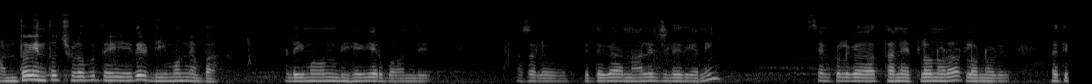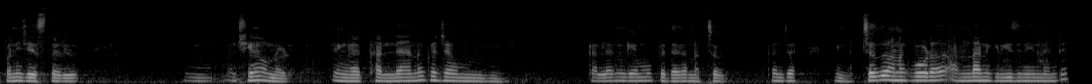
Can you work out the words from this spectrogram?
అంతో ఎంతో చూడబుద్ధి అయ్యేది డీమోన్ అబ్బా. డీమోన్ బిహేవియర్ బాగుంది. అసలు పెద్దగా నాలెడ్జ్ లేదు కానీ సింపుల్గా తను ఎట్లా ఉన్నాడో అట్లా ఉన్నాడు. ప్రతి పని చేస్తాడు. మంచిగానే ఉన్నాడు. ఇంకా కళ్యాణ్ కొంచెం కళ్యాణ్కి ఏమో పెద్దగా నచ్చదు. కొంచెం నచ్చదు అనకపోవడా అనడానికి రీజన్ ఏంటంటే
